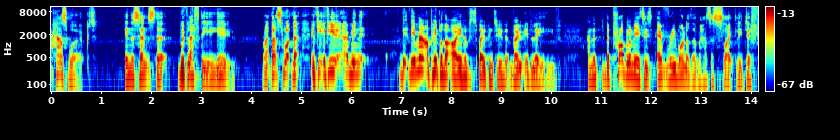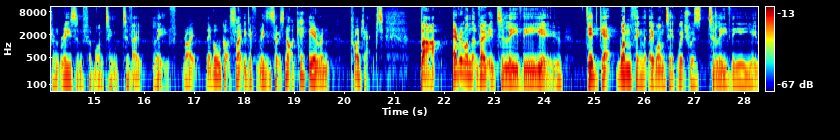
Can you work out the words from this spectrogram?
has worked in the sense that we've left the EU, right? That's what that. If you, if you, I mean, the, the amount of people that I have spoken to that voted leave, and the, the problem is, is every one of them has a slightly different reason for wanting to vote leave, right? They've all got slightly different reasons, so it's not a coherent project. But everyone that voted to leave the EU did get one thing that they wanted, which was to leave the EU.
